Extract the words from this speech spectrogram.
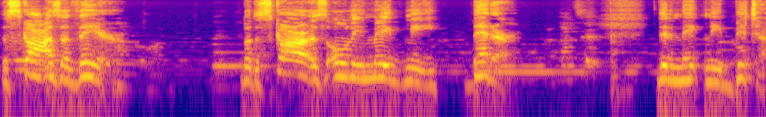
the scars are there but the scars only made me better, didn't make me bitter.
